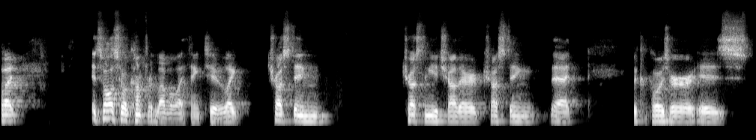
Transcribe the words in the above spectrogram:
But it's also a comfort level, I think, too. Like trusting, trusting each other, trusting that the composer is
